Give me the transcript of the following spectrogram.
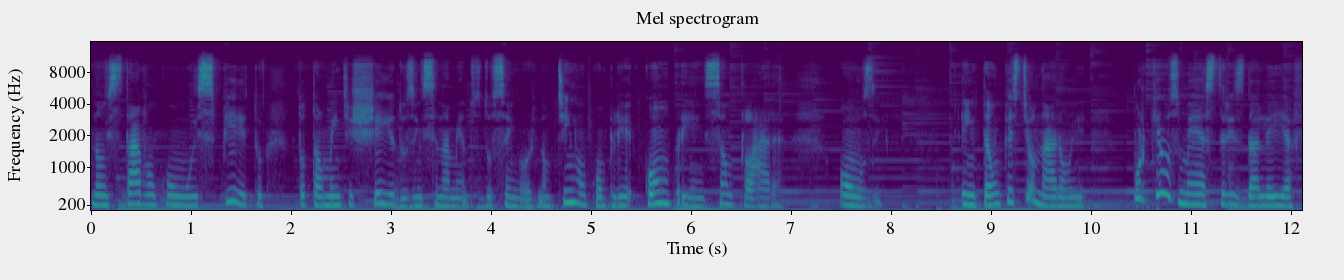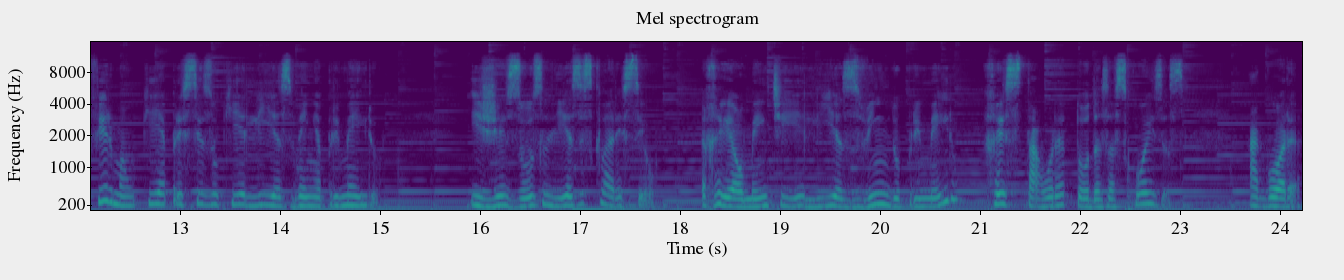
não estavam com o espírito totalmente cheio dos ensinamentos do Senhor, não tinham compreensão clara. 11. Então questionaram-lhe: Por que os mestres da lei afirmam que é preciso que Elias venha primeiro? E Jesus lhes esclareceu: Realmente Elias vindo primeiro restaura todas as coisas. Agora,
